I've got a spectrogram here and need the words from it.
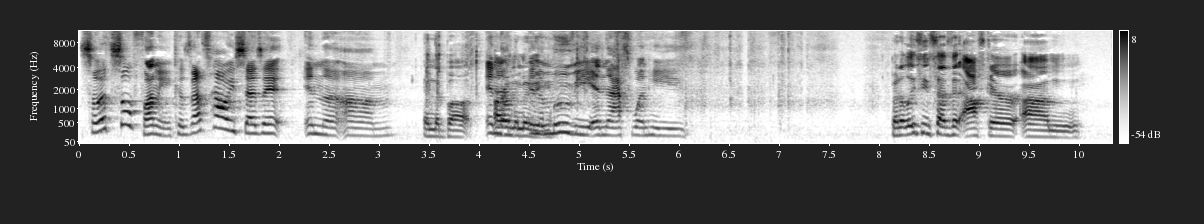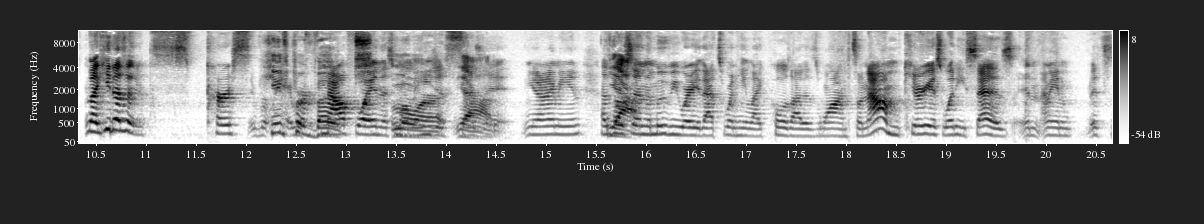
so that's so funny because that's how he says it in the um in the book in the, in the, movie. in the movie, and that's when he. But at least he says it after. um Like he doesn't curse. He's provoked Malfoy in this more, moment. He just says yeah. it. You know what I mean? As opposed yeah. to in the movie where that's when he like pulls out his wand. So now I'm curious what he says. And I mean, it's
